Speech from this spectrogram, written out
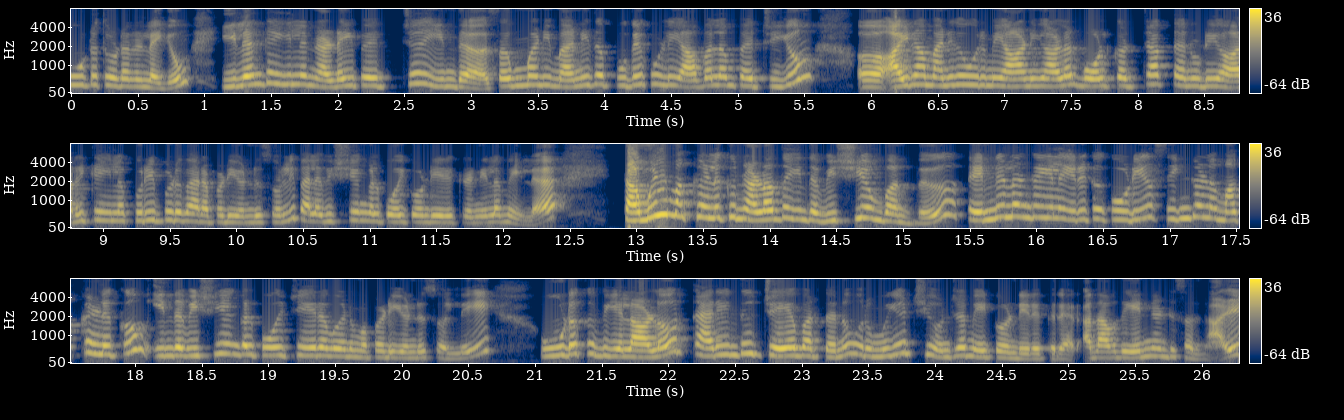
கூட்டத்தொடரிலையும் இலங்கையில நடைபெற்ற இந்த செம்மணி மனித புதைகுழி அவலம் பற்றியும் ஐநா மனித உரிமை ஆணையாளர் வோல்கட்டாக் தன்னுடைய அறிக்கையில குறிப்பிடுவார் அப்படி என்று சொல்லி பல விஷயங்கள் போய்கொண்டிருக்கிற நிலைமையில தமிழ் மக்களுக்கு நடந்த இந்த விஷயம் வந்து தென்னிலங்கையில இருக்கக்கூடிய சிங்கள மக்களுக்கும் இந்த விஷயங்கள் போய் சேர வேணும் அப்படி என்று சொல்லி ஊடகவியலாளர் தரிந்து ஜெயவர்தன் ஒரு முயற்சி ஒன்றை மேற்கொண்டிருக்கிறார். அதாவது என்னென்று சொன்னால்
